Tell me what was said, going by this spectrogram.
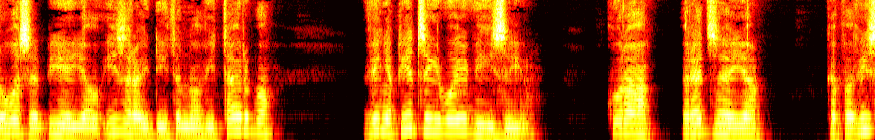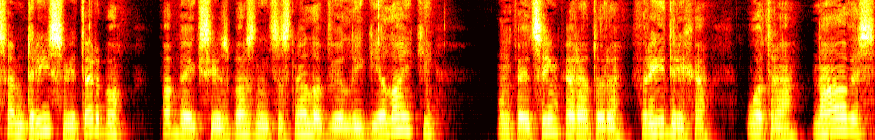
Roze bija jau izraidīta no Viterbo, viņa piedzīvoja vīziju, kurā redzēja, ka pavisam drīz Viterbo pabeigsies baznīcas nelabvēlīgie laiki, un pēc imperatora Friedriha otrā nāves,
